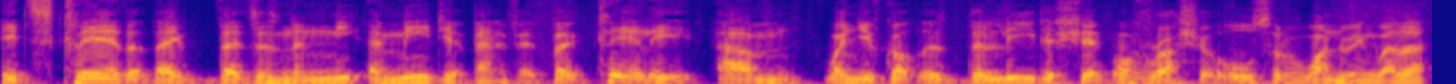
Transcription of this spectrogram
it's clear that they, there's an immediate benefit. But clearly, um, when you've got the, the leadership of Russia all sort of wondering whether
